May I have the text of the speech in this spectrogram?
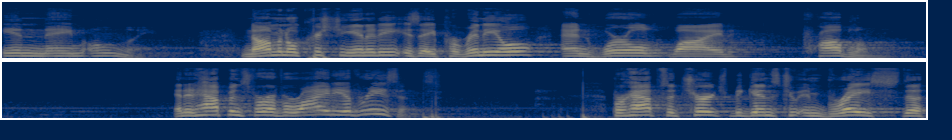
in name only. Nominal Christianity is a perennial and worldwide problem. And it happens for a variety of reasons. Perhaps a church begins to embrace the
